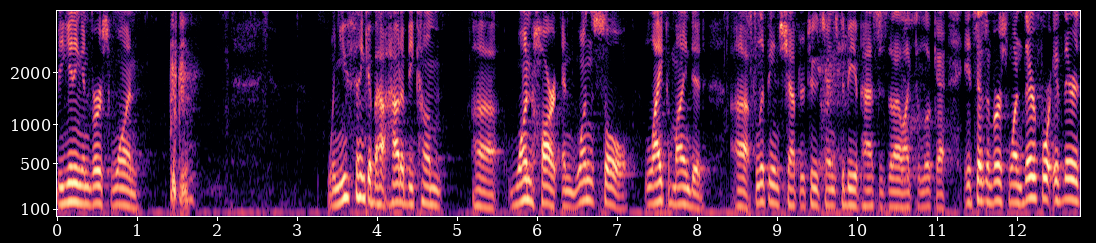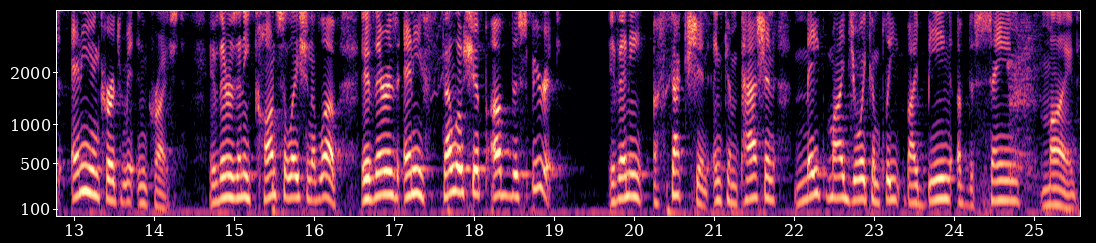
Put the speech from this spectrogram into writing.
beginning in verse 1. when you think about how to become uh, one heart and one soul, like minded. Uh, Philippians chapter 2 tends to be a passage that I like to look at. It says in verse 1 Therefore, if there is any encouragement in Christ, if there is any consolation of love, if there is any fellowship of the Spirit, if any affection and compassion, make my joy complete by being of the same mind,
